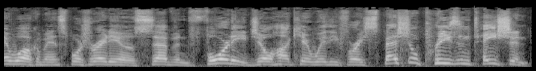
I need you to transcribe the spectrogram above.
And welcome in Sports Radio 740. Joe Huck here with you for a special presentation,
